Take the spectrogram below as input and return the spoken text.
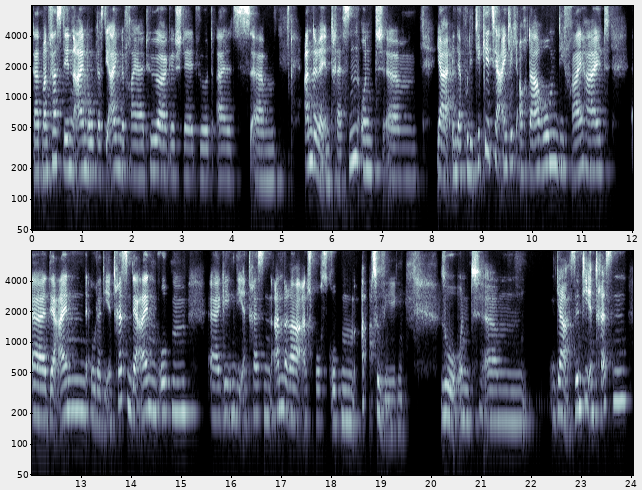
da hat man fast den Eindruck, dass die eigene Freiheit höher gestellt wird als ähm, andere Interessen. Und ähm, ja, in der Politik geht es ja eigentlich auch darum, die Freiheit äh, der einen oder die Interessen der einen Gruppen äh, gegen die Interessen anderer Anspruchsgruppen abzuwägen. So, und ähm, ja, sind die Interessen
